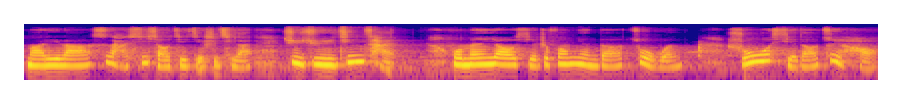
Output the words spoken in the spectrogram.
玛丽拉·斯塔西小姐解释起来句句精彩。我们要写这方面的作文，属我写的最好。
